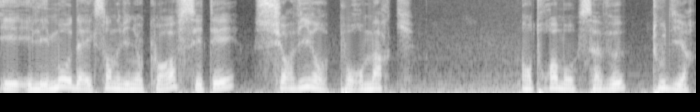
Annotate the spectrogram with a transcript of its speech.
et, et les mots d'Alexandre Vinokourov, c'était survivre pour Marc. En trois mots, ça veut tout dire.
